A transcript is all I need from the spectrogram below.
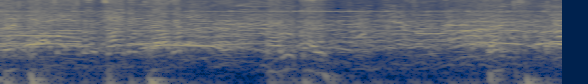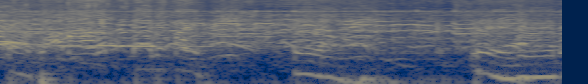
แข้งขวามาด้านซ้ายด้านขวาครับดาวลูกไก่แข้งขวามาครับดาวลงไปเออเอออยู่ใน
